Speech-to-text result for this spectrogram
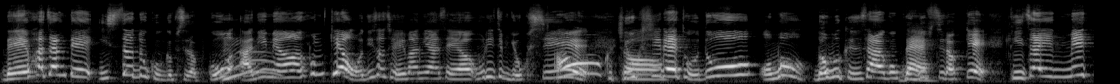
내 화장대에 있어도 고급스럽고 음. 아니면 홈케어 어디서 제일 많이 하세요? 우리 집 욕실. 어, 그쵸. 욕실에 둬도 어머 너무 근사하고 네. 고급스럽게 디자인 및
